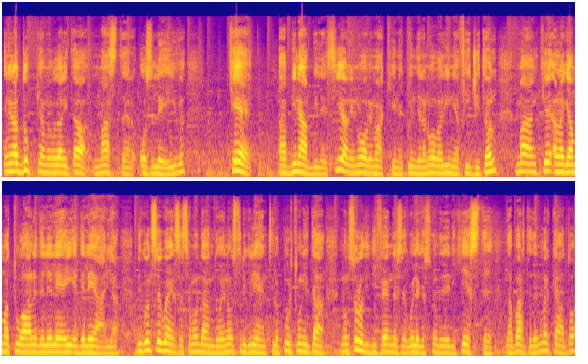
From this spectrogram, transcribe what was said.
e nella doppia modalità master o slave che è abbinabile sia alle nuove macchine, quindi alla nuova linea Digital, ma anche alla gamma attuale delle Lei e delle Aria. Di conseguenza stiamo dando ai nostri clienti l'opportunità non solo di difendersi da quelle che sono delle richieste da parte del mercato,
